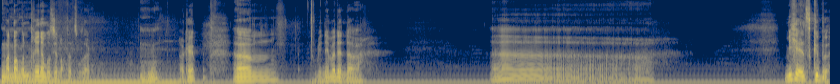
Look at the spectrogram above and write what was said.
Warte mal, und einen Trainer muss ich noch dazu sagen. Mhm. Okay. Ähm, wen nehmen wir denn da? Äh, Michael Skibbe.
